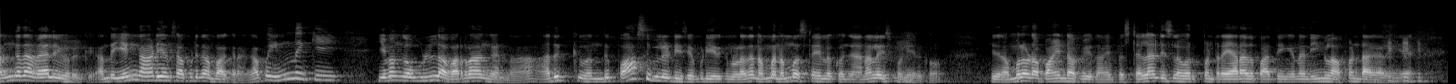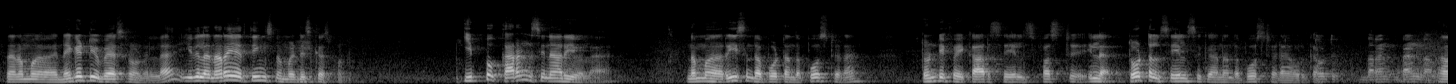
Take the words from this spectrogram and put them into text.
அங்கே தான் வேல்யூ இருக்குது அந்த யங் ஆடியன்ஸ் அப்படி தான் பார்க்குறாங்க அப்போ இன்றைக்கி இவங்க உள்ளே வர்றாங்கன்னா அதுக்கு வந்து பாசிபிலிட்டிஸ் எப்படி இருக்குன்னு நம்ம நம்ம ஸ்டைலில் கொஞ்சம் அனலைஸ் பண்ணியிருக்கோம். இது நம்மளோட பாயிண்ட் ஆஃப் வியூ தான். இப்போ ஸ்டெல்லாண்டிஸில் ஒர்க் பண்ணுற யாராவது பார்த்தீங்கன்னா நீங்களும் அஃபண்ட் ஆகாதீங்க. நான் நம்ம நெகட்டிவ் பேசுகிறோன்னு இல்லை. இதில் நிறைய திங்ஸ் நம்ம டிஸ்கஸ் பண்ணோம் இப்போ கரண்ட் சினாரியோவில் நம்ம ரீசெண்டாக போட்ட அந்த போஸ்டரை twenty five car sales first இல்லை டோட்டல் சேல்ஸுக்கான அந்த போஸ்டரை ஒரு பிராண்ட் பிராண்ட் ஆ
